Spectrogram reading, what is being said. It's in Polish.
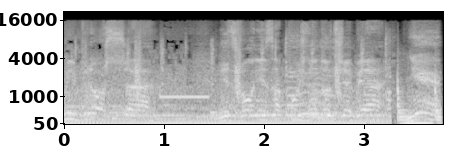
mi proszę. Nie dzwonię za późno do ciebie. Nie.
